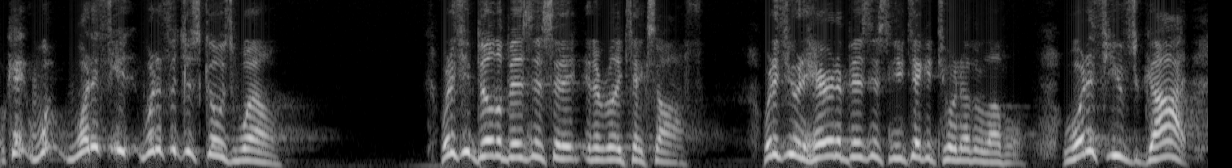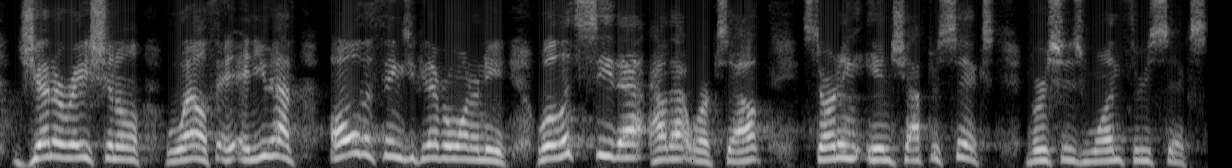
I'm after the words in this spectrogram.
Okay, what, what if you what if it just goes well? What if you build a business and it, and it really takes off? What if you inherit a business and you take it to another level? What if you've got generational wealth and, and, you have all the things you could ever want or need? Well, let's see that how that works out. Starting in chapter six, verses one through six.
